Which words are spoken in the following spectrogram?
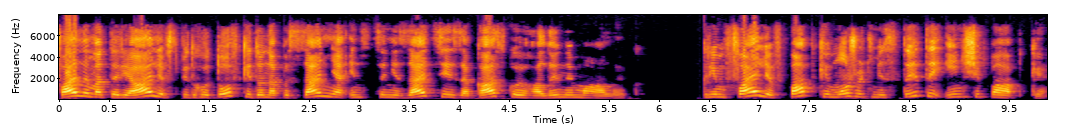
файли матеріалів з підготовки до написання інсценізації за казкою Галини Малик. Крім файлів, папки можуть містити інші папки.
